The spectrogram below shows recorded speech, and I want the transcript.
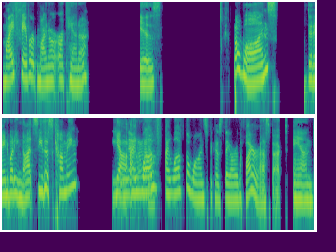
my favorite minor arcana is the wands. Did anybody not see this coming? Yeah, I love I love the wands because they are the fire aspect and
